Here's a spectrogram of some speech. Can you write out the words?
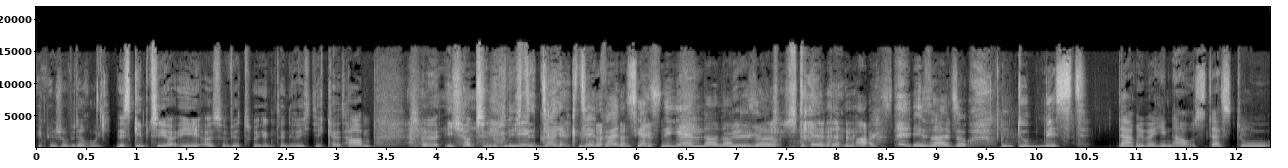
ich bin schon wieder ruhig. Es gibt sie ja eh, also wird wohl irgendeine Richtigkeit haben. Äh, ich habe sie noch nicht wir entdeckt. Können, wir können es jetzt nicht ändern an nee, dieser genau. Stelle, Max. Ist also. Du bist darüber hinaus, dass du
